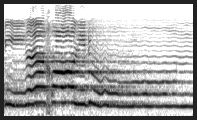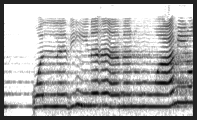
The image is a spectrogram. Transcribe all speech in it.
فيها خالدون والذين آمنوا وعملوا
